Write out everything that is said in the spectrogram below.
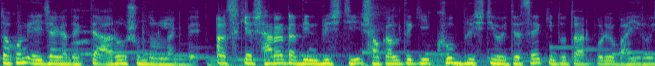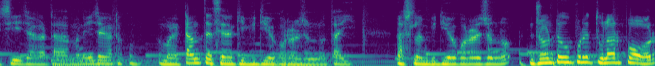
তখন এই জায়গা দেখতে আরও সুন্দর লাগবে। আজকে সারাটা দিন বৃষ্টি, সকাল থেকে খুব বৃষ্টি হইতেছে, কিন্তু তারপরেও বাহির হয়েছি এই জায়গাটা মানে এই জায়গাটা খুব মানে টানতেছে আর কি ভিডিও করার জন্য। তাই আসলাম ভিডিও করার জন্য। ড্রোনটা উপরে তোলার পর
